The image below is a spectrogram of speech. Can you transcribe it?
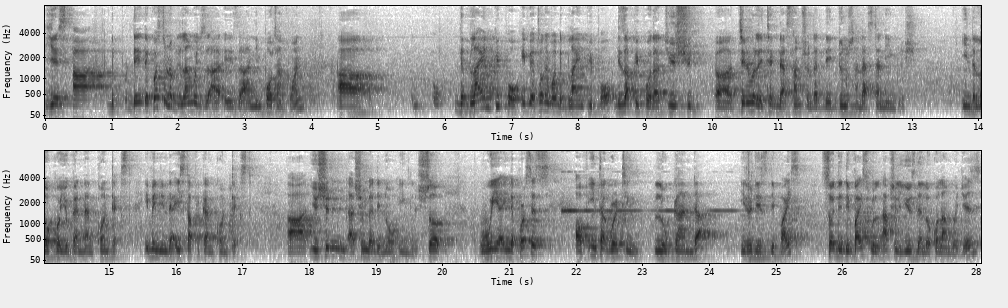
Yes, uh, the, the, the, question of the language is, uh, is an important one. Uh, the blind people, if you're talking about the blind people, these are people that you should uh, generally take the assumption that they do not understand English in the local Ugandan context, even in the East African context. Uh, you shouldn't assume that they know English. So we are in the process of integrating Luganda into this device. So the device will actually use the local languages.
